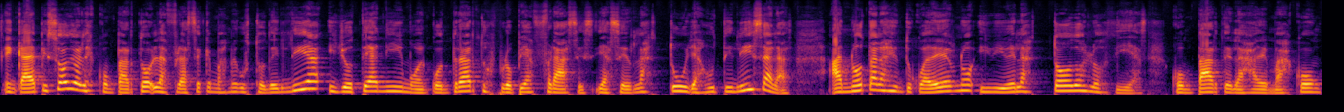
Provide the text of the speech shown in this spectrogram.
En cada episodio les comparto la frase que más me gustó del día y yo te animo a encontrar tus propias frases y hacerlas tuyas. Utilízalas, anótalas en tu cuaderno y vívelas todos los días. Compártelas además con,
